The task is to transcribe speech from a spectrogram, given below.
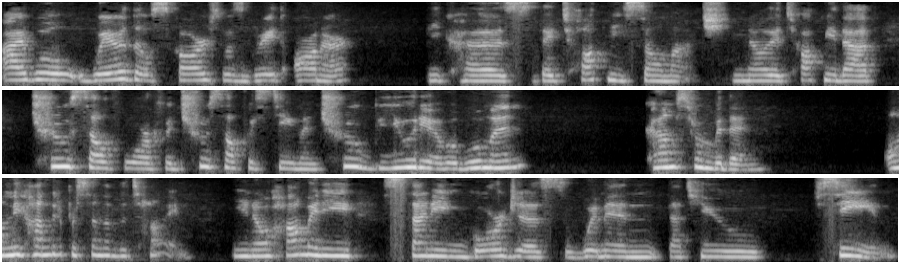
I will wear those scars with great honor because they taught me so much. You know, they taught me that true self-worth and true self-esteem and true beauty of a woman comes from within. Only 100% of the time. You know how many stunning gorgeous women that you've seen?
